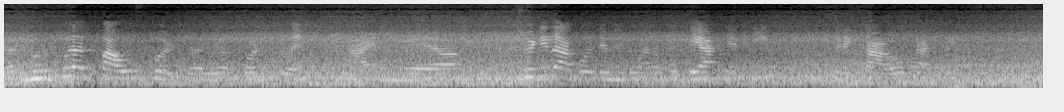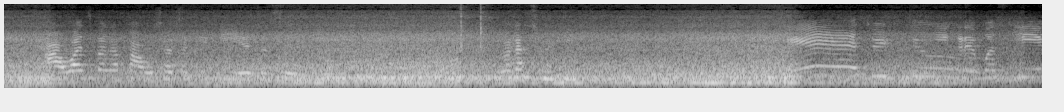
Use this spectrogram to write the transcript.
तर भरपूरच पाऊस पडतोय पडतोय. आणि स्वीटी दाखवते मी तुम्हाला कुठे आहे ती. इकडे काळोख आहे. आवाज बघा पावसाचा किती येत असेल. बघा स्वीटी ए स्वीटू. इकडे बसली आहे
